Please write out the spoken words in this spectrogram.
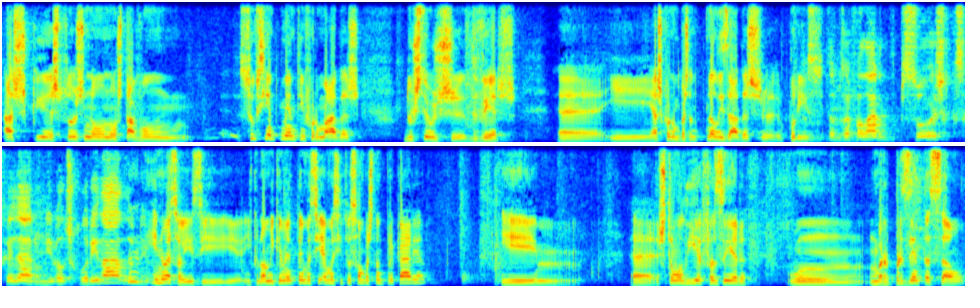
acho que as pessoas não, não estavam suficientemente informadas dos seus deveres e acho que foram bastante penalizadas uh, por isso. Estamos a falar de pessoas que, se calhar, o nível de escolaridade. Hum, nível... E não é só isso, e, e economicamente tem uma, é uma situação bastante precária e uh, estão ali a fazer um, uma representação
